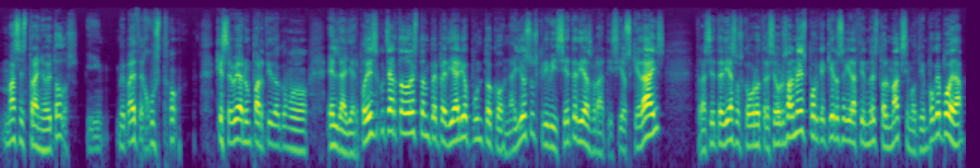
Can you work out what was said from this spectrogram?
más extraño de todos. Y me parece justo que se vea en un partido como el de ayer. Podéis escuchar todo esto en pepediario.com. Ahí os suscribís siete días gratis. Si os quedáis, tras siete días os cobro tres euros al mes porque quiero seguir haciendo esto el máximo tiempo que pueda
